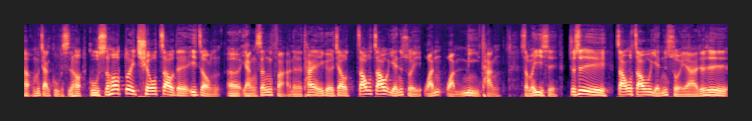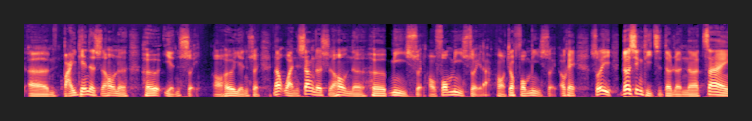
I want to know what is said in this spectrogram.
我们讲古时候，古时候对秋燥的一种呃养生法呢，它有一个叫朝朝盐水，晚晚蜜汤，什么意思？就是朝朝盐水啊，就是呃白天的时候呢。喝盐水哦，喝盐水。那晚上的时候呢，喝蜜水哦，蜂蜜水啦，哦，叫蜂蜜水。OK，所以热性体质的人呢，在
